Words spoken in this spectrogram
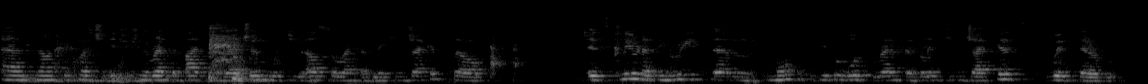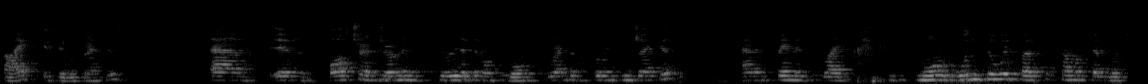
And now is the question, if you can rent a in Belgium, would you also rent a blinking jacket? So it's clear that in Greece, um, most of the people would rent a blinking jacket with their bike if they would rent it. And in Austria and Germany, it's clear that the most won't rent a blinking jacket. And in Spain, it's like more wouldn't do it, but some of them would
